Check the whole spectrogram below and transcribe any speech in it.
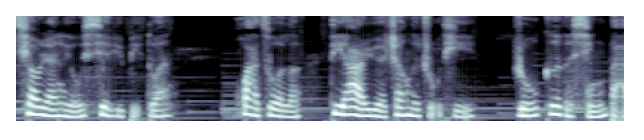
悄然流泻于笔端，化作了第二乐章的主题《如歌的行板》。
